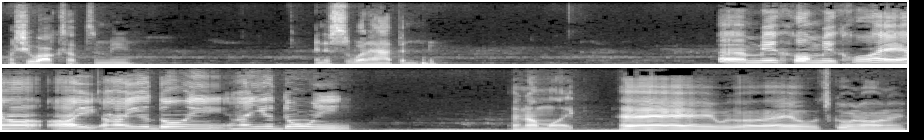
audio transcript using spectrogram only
Well, she walks up to me, and this is what happened. Uh, mijo, mijo, hey, how, how, how you doing? How you doing? And I'm like, hey, hey, hey, what's going on?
